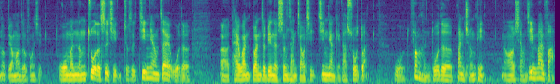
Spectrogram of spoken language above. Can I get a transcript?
那不要冒这个风险。我们能做的事情就是尽量在我的呃台湾端这边的生产交期尽量给它缩短。我放很多的半成品，然后想尽办法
